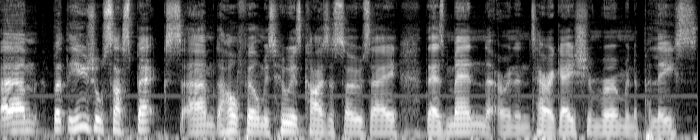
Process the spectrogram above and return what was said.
Um, but the usual suspects, um, the whole film is who is Keyser Söze. There's men that are in an interrogation room in the police.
